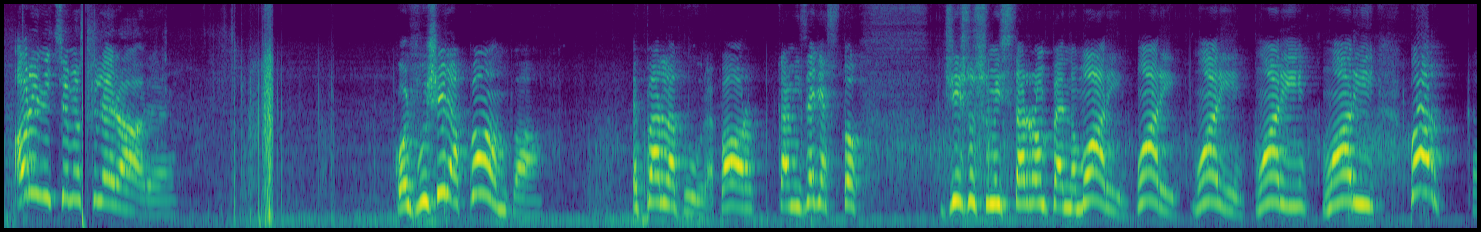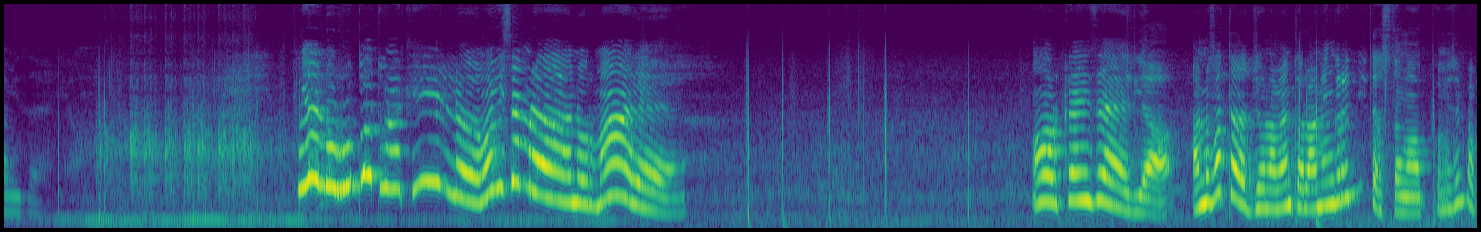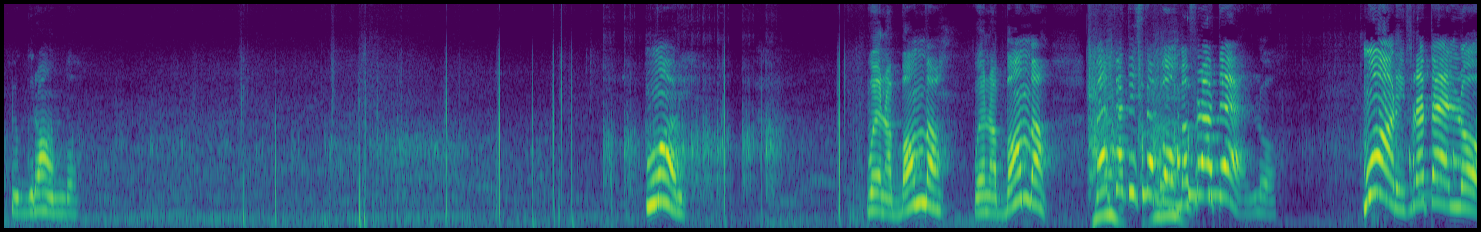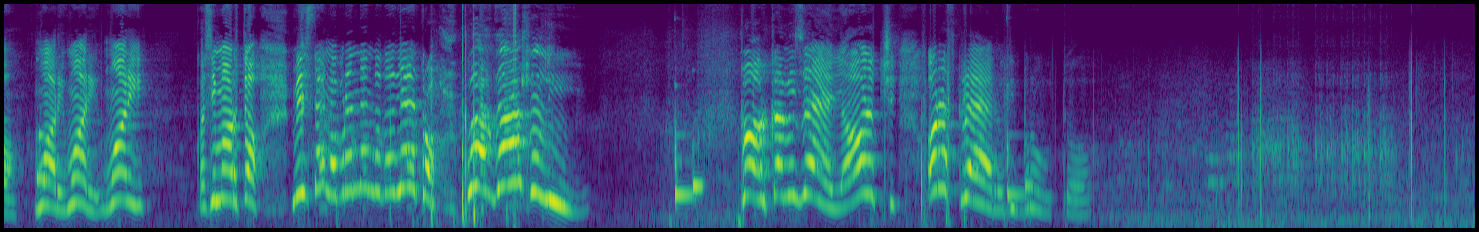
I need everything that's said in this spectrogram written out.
Ora iniziamo a sclerare. Col fucile a pompa. E parla pure. Porca miseria, sto... Jesus mi sta rompendo. Muori, muori, muori, muori, muori. Porca miseria. Mi hanno rubato una kill. Ma mi sembra normale. Porca miseria! Hanno fatto l'aggiornamento, l'hanno ingrandita sta mappa, mi sembra più grande. Muori! Vuoi una bomba? Vuoi una bomba? Beccati sta bomba, fratello! Muori, fratello! Muori, muori, muori! Quasi morto! Mi stanno prendendo da dietro! Guardateli! Porca miseria, ora, ci, ora sclero di brutto.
